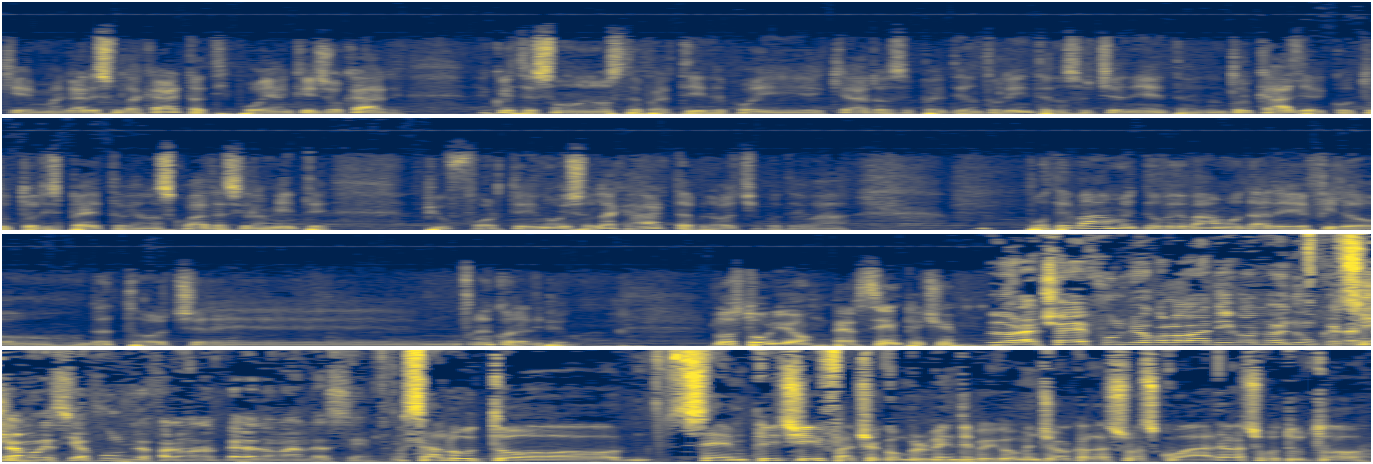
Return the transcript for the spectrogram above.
che, magari sulla carta ti puoi anche giocare e queste sono le nostre partite poi è chiaro se perdi contro l'Inter non succede niente contro il Cagliari con tutto rispetto che è una squadra sicuramente più forte di noi sulla carta però ci poteva potevamo e dovevamo dare filo da torcere ancora di più lo studio per Semplici. Allora c'è Fulvio Collovati con noi, dunque lasciamo sì. che sia Fulvio a fare una bella domanda a Semplici. Saluto Semplici, faccio complimenti per come gioca la sua squadra, soprattutto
